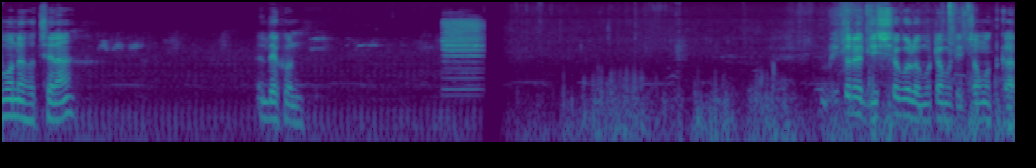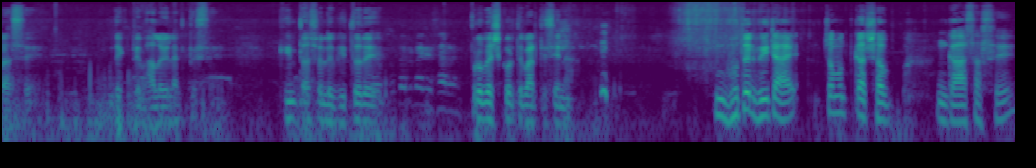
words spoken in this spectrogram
মনে হচ্ছে না। দেখুন। ভিতরের দৃশ্যগুলো মোটামুটি চমৎকার আছে। দেখতে ভালোই লাগতেছে। কিন্তু আসলে ভিতরে প্রবেশ করতে পারতেছি না। ভূতের ভিটায় চমৎকার সব গাছ আছে।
